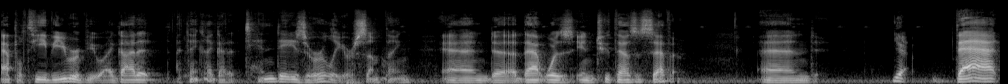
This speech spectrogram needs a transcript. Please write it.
Apple TV review. I got it. I think I got it ten days early or something, and uh, that was in 2007. And Yeah. that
